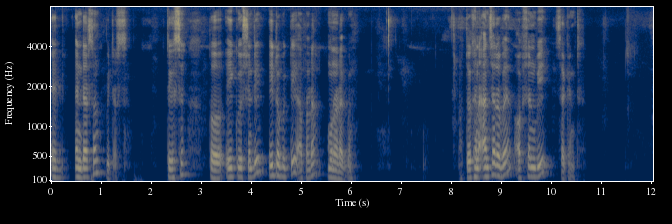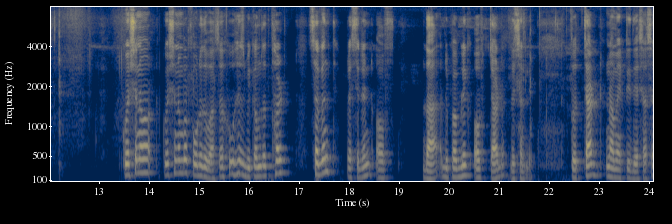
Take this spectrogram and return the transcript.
অ্যান্ডারসন পিটার্স। ঠিক আছে? তো এই কোয়েশ্চেনটি, এই টপিকটি আপনারা মনে রাখবেন। তো এখানে আনসার হবে option B second question number question number four দেওয়া আছে who has become the third seventh president of the republic of Chad recently তো চার্ড নামে একটি দেশ আছে,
